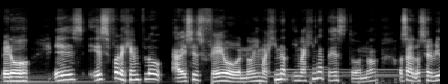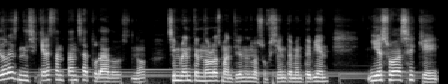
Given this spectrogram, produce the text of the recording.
Pero es, es, por ejemplo, a veces feo, ¿no? Imagina, imagínate esto, ¿no? O sea, los servidores ni siquiera están tan saturados, ¿no? Simplemente no los mantienen lo suficientemente bien. Y eso hace que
